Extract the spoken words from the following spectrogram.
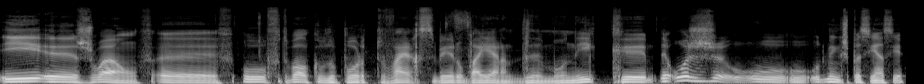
E, uh, João, uh, o Futebol Clube do Porto vai receber o Bayern de Munique. Hoje, o, o, o Domingos Paciência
